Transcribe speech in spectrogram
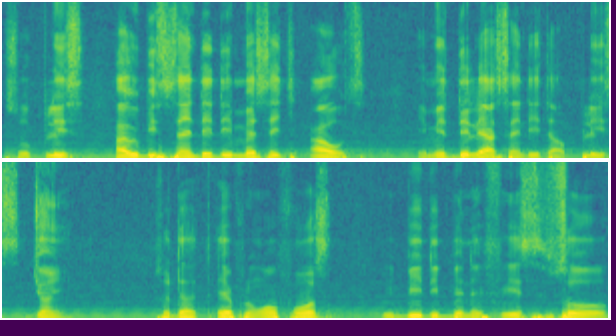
So please, I will be sending the message out. Immediately I send it out, please join so that every one of us will be the benefits. So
